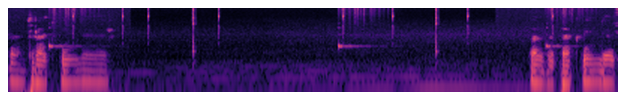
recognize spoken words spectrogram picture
Front right fender over back fenders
